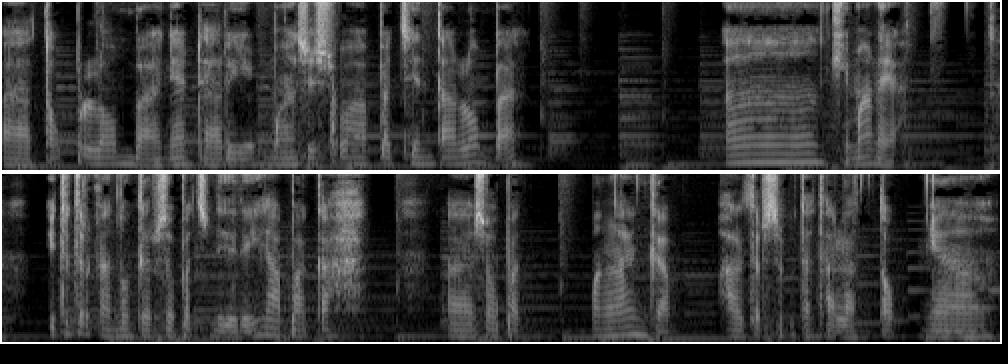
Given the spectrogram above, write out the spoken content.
uh, top lombanya dari mahasiswa pecinta lomba? Uh, gimana ya? Itu tergantung dari sobat sendiri. Apakah uh, sobat menganggap hal tersebut adalah topnya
